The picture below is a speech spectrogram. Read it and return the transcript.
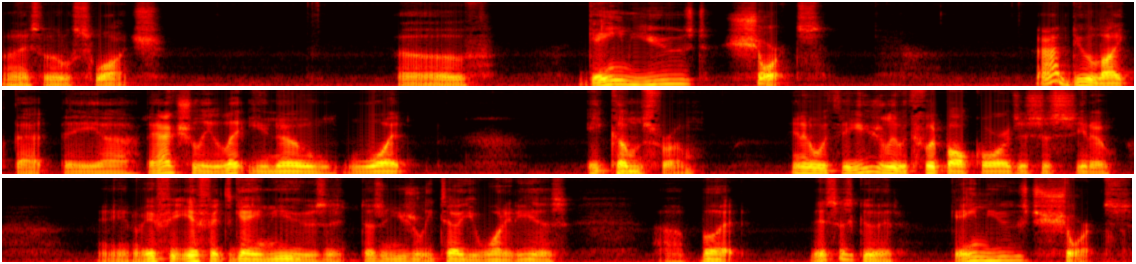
Nice little swatch of game used shorts. I do like that they uh, they actually let you know what it comes from. You know, with the, usually with football cards, it's just you know You know, if, if it's game used, it doesn't usually tell you what it is. Uh, but this is good. Game used shorts.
